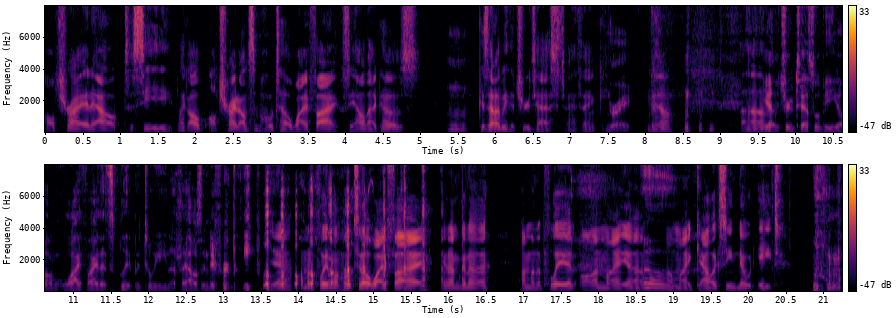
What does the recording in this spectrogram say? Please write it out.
I'll try it out to see. Like I'll I'll try it on some hotel Wi-Fi, see how that goes. Mm, Because that'll be the true test, I think. right. You know. Um, yeah, the true test will be on Wi-Fi that's split between a thousand different people. yeah, I'm gonna play it on hotel Wi-Fi, and I'm gonna I'm gonna play it on my um, on my Galaxy Note 8,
